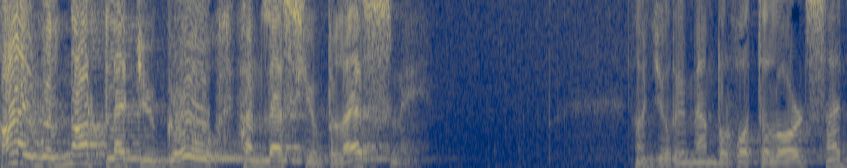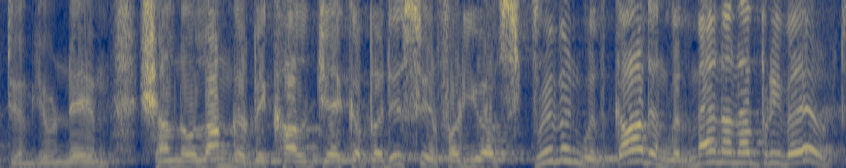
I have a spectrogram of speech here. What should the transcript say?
I will not let you go unless you bless me. And you remember what the Lord said to him Your name shall no longer be called Jacob but Israel, for you have striven with God and with men and have prevailed.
